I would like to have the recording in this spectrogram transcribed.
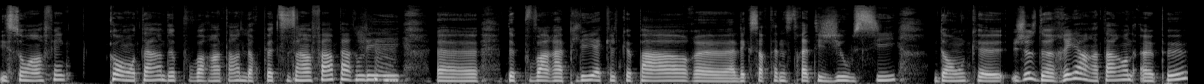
ils sont enfin contents de pouvoir entendre leurs petits-enfants parler, hmm. euh, de pouvoir appeler à quelque part euh, avec certaines stratégies aussi. Donc, juste de réentendre un peu,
